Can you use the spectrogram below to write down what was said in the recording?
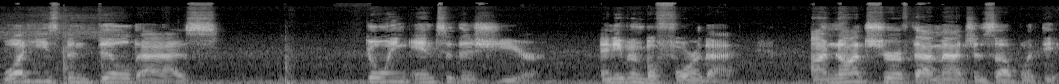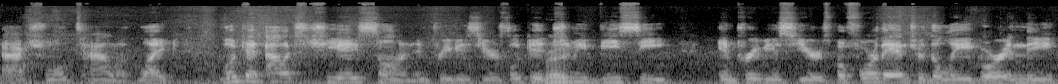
what he's been billed as going into this year and even before that, I'm not sure if that matches up with the actual talent. Like, look at Alex Chiasson in previous years. Look at Right. Jimmy Vesey in previous years before they entered the league or in the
